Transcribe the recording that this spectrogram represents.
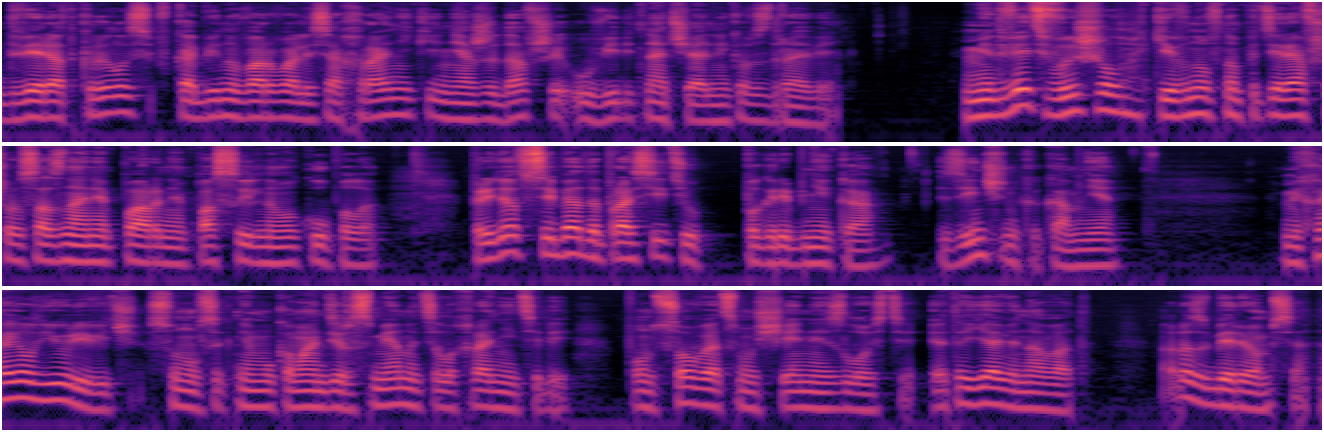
Дверь открылась, в кабину ворвались охранники, не ожидавшие увидеть в здравии. Медведь вышел, кивнув на потерявшего сознание парня посыльного купола. Придет в себя допросить у погребника. Зинченко ко мне. Михаил Юрьевич, сунулся к нему командир смены телохранителей, пунцовый от смущения и злости. Это я виноват. Разберемся.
